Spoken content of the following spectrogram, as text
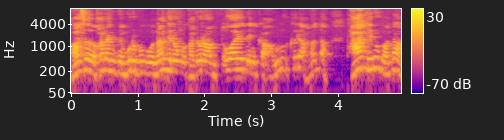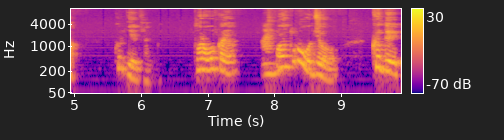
가서 하나님께 물어보고 남겨놓은 거 가져오라 하면 또 와야 되니까 아무 그래 안 한다. 다 데려간다. 그렇게 얘기하는 거예요. 돌아올까요? 안 돌아오죠. 근데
